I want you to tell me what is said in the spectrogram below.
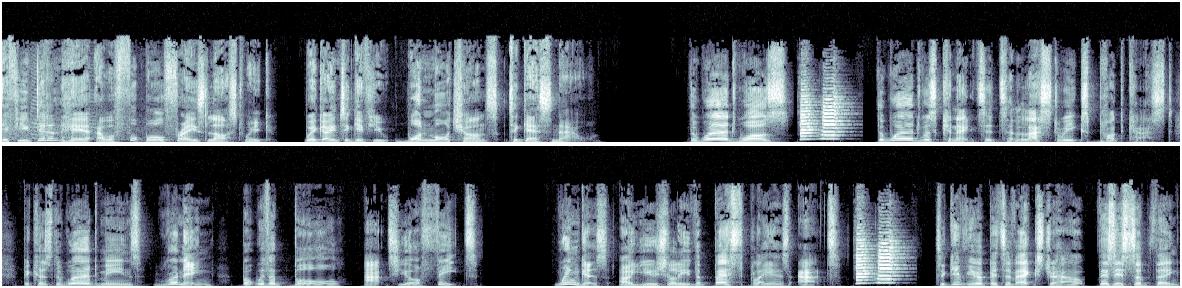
If you didn't hear our football phrase last week, we're going to give you one more chance to guess now. The word was. The word was connected to last week's podcast because the word means running but with a ball at your feet. Wingers are usually the best players at. To give you a bit of extra help, this is something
